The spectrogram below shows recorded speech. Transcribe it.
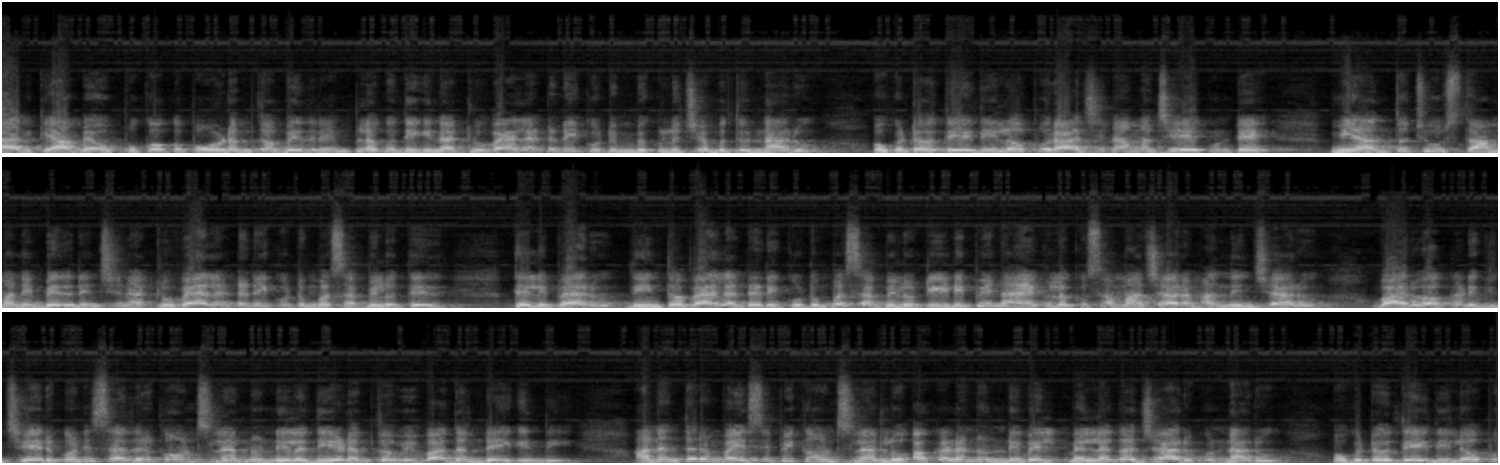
దానికి ఆమె ఒప్పుకోకపోవడంతో బెదిరింపులకు దిగినట్లు వాలంటరీ కుటుంబీకులు చెబుతున్నారు. ఒకటో తేదీలోపు రాజీనామా చేయకుంటే మీ అంతు చూస్తామని బెదిరించినట్లు వాలంటరీ కుటుంబ సభ్యులు తెలిపారు. దీంతో వాలంటరీ కుటుంబ సభ్యులు టీడీపీ నాయకులకు సమాచారం అందించారు. వారు అక్కడికి చేరుకొని సదరు కౌన్సిలర్ను నిలదీయడంతో వివాదం రేగింది. అనంతరం వైసీపీ కౌన్సిలర్లు అక్కడ నుండి మెల్లగా జారుకున్నారు. ఒకటో తేదీలోపు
